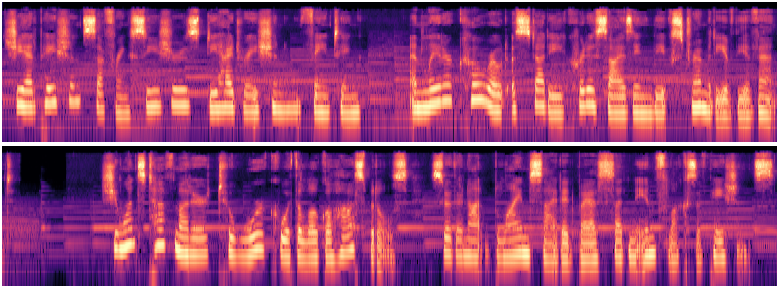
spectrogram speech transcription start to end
She had patients suffering seizures, dehydration, fainting, and later co wrote a study criticizing the extremity of the event. She wants Tough Mudder to work with the local hospitals so they're not blindsided by a sudden influx of patients.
